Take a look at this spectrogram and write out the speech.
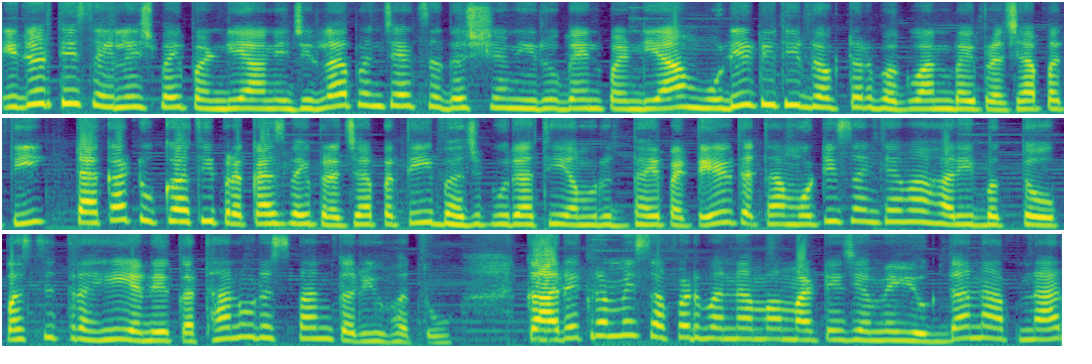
ઈડરથી શૈલેષભાઈ પંડ્યા અને જિલ્લા પંચાયત સદસ્ય નીરુબેન પંડ્યા, મુડેટીથી ડોક્ટર ભગવાનભાઈ પ્રજાપતિ ટાકાટુકાથી પ્રકાશભાઈ પ્રજાપતિ, ભજપુરાથી અમૃતભાઈ પટેલ તથા મોટી સંખ્યામાં હરિભક્તો ઉપસ્થિત રહી અને કથાનું રસપાન કર્યું હતું. કાર્યક્રમને સફળ બનાવવા માટે જેમણે યોગદાન આપનાર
